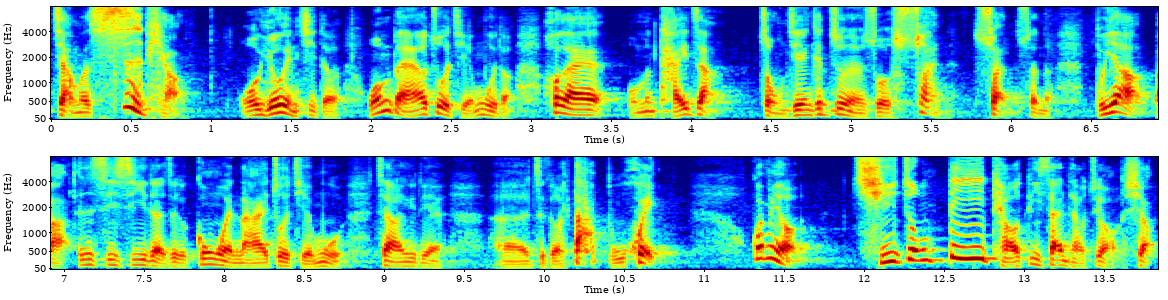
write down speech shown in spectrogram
讲了四条，我永远记得。我们本来要做节目的，后来我们台长、总监跟众人说，算了算了算了，不要把 NCC 的这个公文拿来做节目，这样有点呃这个大不会。关没有？其中第一条、第三条最好笑。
